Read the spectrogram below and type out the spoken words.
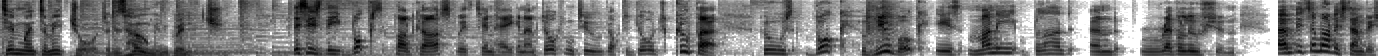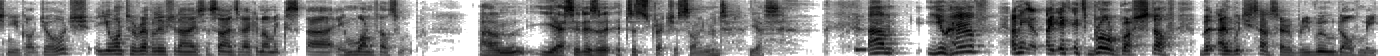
Tim went to meet George at his home in Greenwich. This is the Books podcast with Tim Haig, and I'm talking to Dr. George Cooper, whose book, whose new book, is Money, Blood, and Revolution. Um, it's a modest ambition you've got, George. You want to revolutionise the science of economics uh, in one fell swoop. Um, yes, it is a it's a stretch assignment. Yes. Um, you have, I mean, it, it's broad brush stuff, but and which sounds terribly rude of me,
